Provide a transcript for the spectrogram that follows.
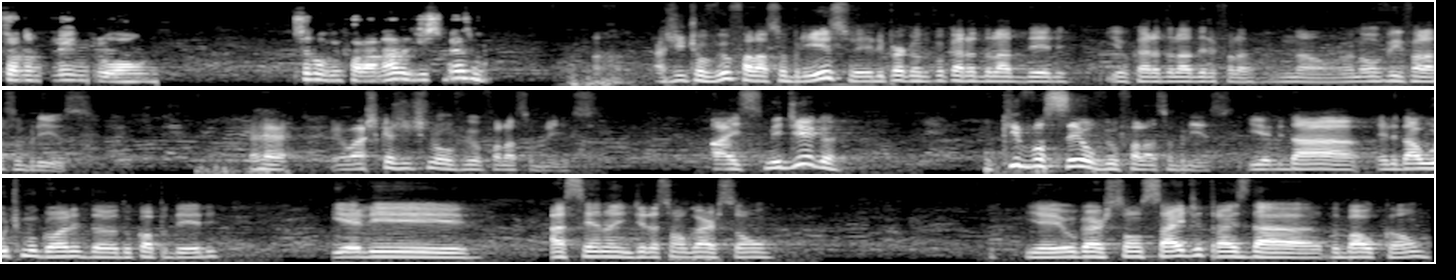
só não me lembro onde. Você não ouviu falar nada disso mesmo? A gente ouviu falar sobre isso? Ele pergunta pro cara do lado dele. E o cara do lado dele fala: Não, eu não ouvi falar sobre isso. É, eu acho que a gente não ouviu falar sobre isso. Mas me diga, o que você ouviu falar sobre isso? E ele dá, ele dá o último gole do, do copo dele. E ele acena em direção ao garçom. E aí o garçom sai de trás da, do balcão.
